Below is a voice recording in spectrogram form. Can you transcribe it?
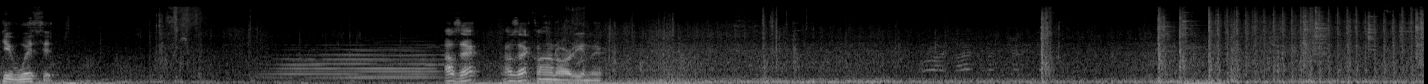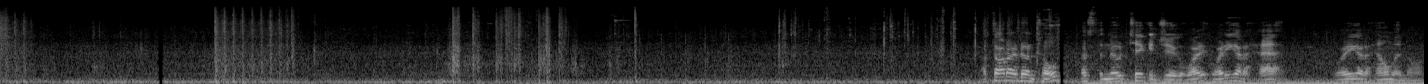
Get with it. How's that? How's that clown already in there? I thought I done told. That's the no ticket jiggle. Why, why do you got a hat? Why you got a helmet on?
